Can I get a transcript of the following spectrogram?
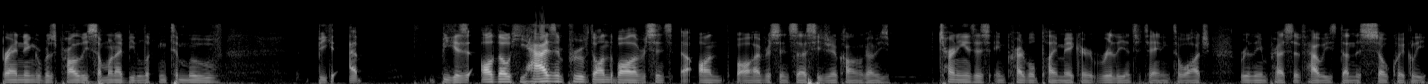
Brandon Ingram was probably someone I'd be looking to move. Be, uh, because although he has improved on the ball ever since uh, on the ball ever since uh, CJ McCollum, he's turning into this incredible playmaker, really entertaining to watch, really impressive how he's done this so quickly.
